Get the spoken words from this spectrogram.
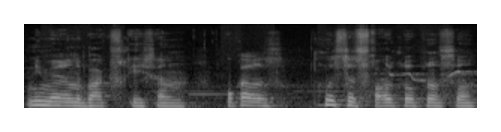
niet meer in de bak vliegt. En ook al moest het fout lopen of zo,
